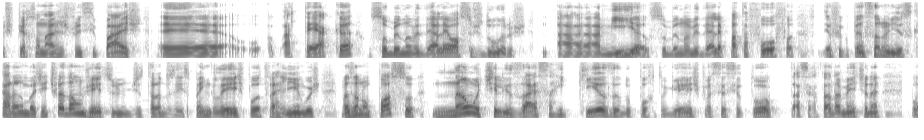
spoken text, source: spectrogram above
os personagens principais. É, a Teca, o sobrenome dela é Ossos Duros. A, a Mia, o sobrenome dela é Pata Fofa. Eu fico pensando nisso, caramba, a gente vai dar um jeito de traduzir isso para inglês, para outras línguas, mas eu não posso não utilizar essa riqueza do português que você citou acertadamente, né? Pô,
